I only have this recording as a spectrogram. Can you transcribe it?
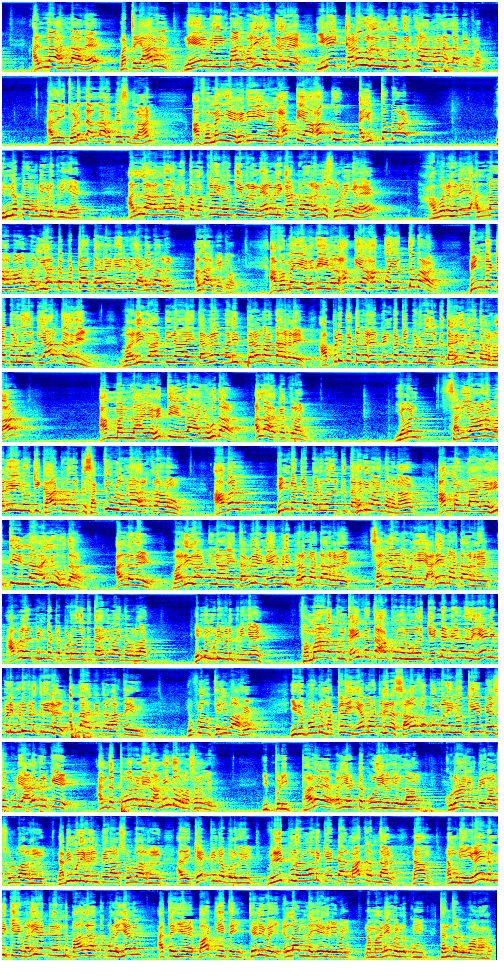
அல்லாஹ் அல்லாத மற்ற யாரும் நேர்வழியின்பால் வழிகாட்டுகிற இணை கடவுள்கள் உங்களுக்கு இருக்கிறாங்களான்னு அல்லாஹ் கேட்குறான். அதை தொடர்ந்து அல்லாஹ் பேசுகிறான் அஃபமை யஹ்தி இலல் ஹக் ஹக்கு? அயுத்தபா என்னப்பா முடிவெடுக்கிறீங்க அல்லாஹ் அல்லாத மற்ற மக்களை நோக்கி இவர்கள் நேர்வழி காட்டுவார்கள்னு சொல்றீங்களே அவர்களே அல்லாஹவால் வழிகாட்டப்பட்டால் தானே நேர்வழி அடைவார்கள்? அல்லாஹ் கேட்கலாம் அஃபமை யஹ்தி இலல் ஹக் யா அயுத்தபா பின்பற்றப்படுவதற்கு யார் தகுதி? வழிகாட்டினாலே தவிர வழி பெற மாட்டார்களே. அப்படிப்பட்டவர்கள் பின்பற்றப்படுவதற்கு தகுதி வாய்ந்தவர்களா? அம்மல்லா எகுத்தி இல்லா யுகுதாள் அல்லாஹ் கேட்கிறான் எவன் சரியான வழியை நோக்கி காட்டுவதற்கு சக்தி உள்ளவனாக இருக்கிறானோ அவன் பின்பற்றப்படுவதற்கு தகுதி வாய்ந்தவனா? அம்மன் லா இல்லா ஐயுகுதான் அல்லது வழிகாட்டினாலே தவிர நேர்வழி பெற மாட்டார்களே சரியான வழியை அடைய மாட்டார்களே அவர்கள் பின்பற்றப்படுவதற்கு தகுதி வாய்ந்தவர்களா? என்ன முடிவெடுக்கிறீங்க? ஃபமாலக்கும் கைப்பத்தாக்கும் உங்களுக்கு என்ன நேர்ந்தது ஏன் இப்படி முடிவெடுக்கிறீர்கள்? அல்லாஹ் கேட்குற வார்த்தை இது. இவ்வளவு தெளிவாக இது போன்று மக்களை ஏமாற்றுகிற சலவு கும்பலை நோக்கியே பேசக்கூடிய அளவிற்கு அந்த தோரணையில் அமைந்த ஒரு வசனம் இது. இப்படி பல வழிகட்ட கொள்கைகள் எல்லாம் குரானின் பெயரால் சொல்வார்கள் நபிமொழிகளின் பெயரால் சொல்வார்கள். அதை கேட்கின்ற பொழுது விழிப்புணர்வோடு கேட்டால் மாத்திரம்தான் நாம் நம்முடைய இறை நம்பிக்கையை வழிகட்டிலிருந்து பாதுகாத்துக் கொள்ள இயலும். அத்தகைய பாக்கியத்தை தெளிவை எல்லாம் உள்ள ஏகிறைவன் நம் அனைவர்களுக்கும் தந்தருள்வானாக.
